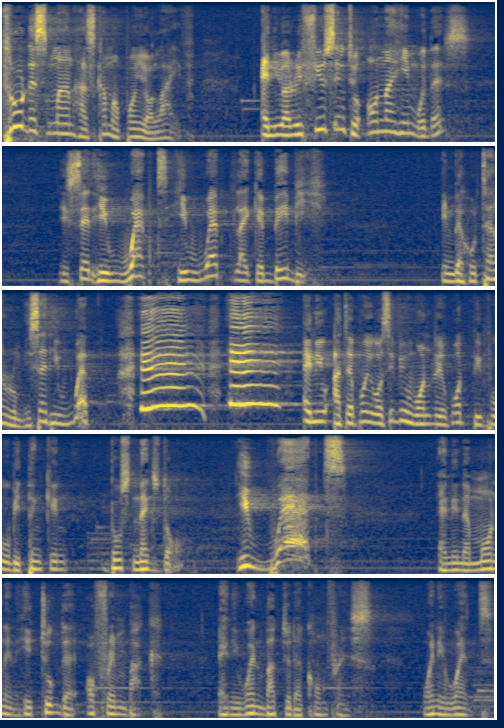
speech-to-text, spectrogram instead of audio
through this man has come upon your life. And you are refusing to honor him with this? He said he wept. He wept like a baby in the hotel room. He said he wept. Eh, eh. And you, at a point, he was even wondering what people will be thinking those next door. He wept. And in the morning, he took the offering back and he went back to the conference. When he went,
